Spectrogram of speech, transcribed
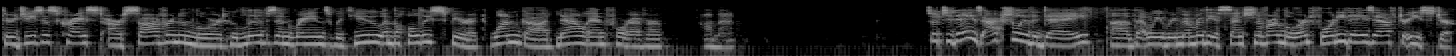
Through Jesus Christ, our sovereign and Lord, who lives and reigns with you and the Holy Spirit, one God, now and forever. Amen. So today is actually the day uh, that we remember the ascension of our Lord, 40 days after Easter.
